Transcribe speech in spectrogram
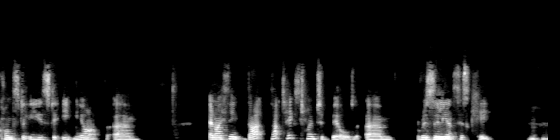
constantly used to eat me up. Um, and I think that that takes time to build. Um, resilience is key. Mm-hmm.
